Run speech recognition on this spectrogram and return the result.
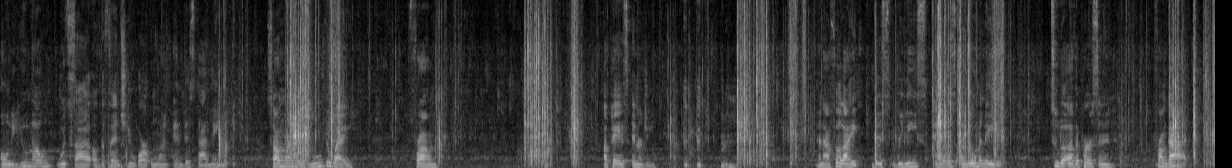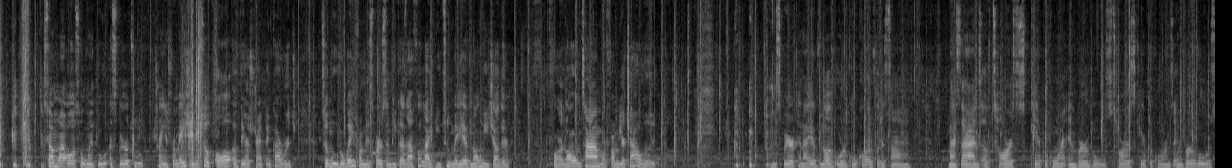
Only you know which side of the fence you are on in this dynamic. Someone has moved away from a past energy. and I feel like this release was illuminated to the other person from God. Someone also went through a spiritual transformation. It took all of their strength and courage to move away from this person because I feel like you two may have known each other for a long time or from your childhood. Spirit, can I have love oracle card for the sign? My signs of Taurus, Capricorn, and Virgos. Taurus, Capricorns, and Virgos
